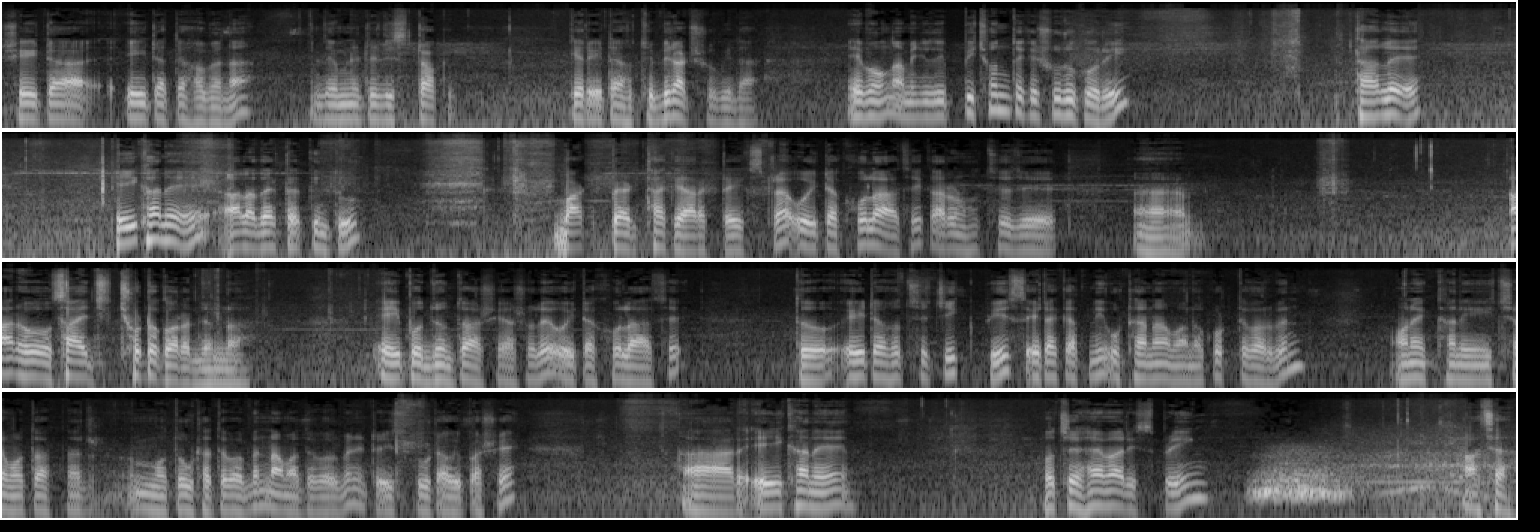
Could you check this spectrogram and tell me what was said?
সেইটা, এইটাতে হবে না। লেমিনেটেড স্টকের এটা হচ্ছে বিরাট সুবিধা। এবং আমি যদি পিছন থেকে শুরু করি, তাহলে এইখানে আলাদা একটা কিন্তু বাট প্যাড থাকে আর একটা এক্সট্রা ওইটা খোলা আছে, কারণ হচ্ছে যে আরও সাইজ ছোট করার জন্য। এই পর্যন্ত আসে আসলে, ওইটা খোলা আছে। তো এইটা হচ্ছে চিক পিস এটাকে আপনি উঠানো নামানো করতে পারবেন। অনেকখানি ইচ্ছা মতো আপনার মতো উঠাতে পারবেন, নামাতে পারবেন, এটা স্ক্রুটা ওই পাশে। আর এইখানে হচ্ছে হ্যামার স্প্রিং আচ্ছা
